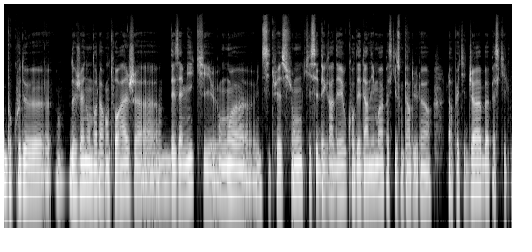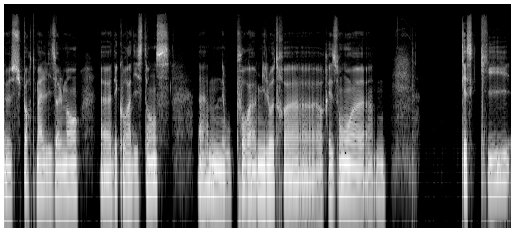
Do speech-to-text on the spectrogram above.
Beaucoup de, jeunes ont dans leur entourage euh, des amis qui ont euh, une situation qui s'est dégradée au cours des derniers mois parce qu'ils ont perdu leur, leur petit job, parce qu'ils ne supportent mal l'isolement, euh, des cours à distance, ou pour mille autres raisons. Qu'est-ce qui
